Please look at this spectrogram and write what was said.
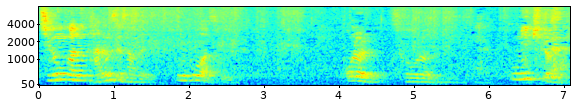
지금과는 다른 세상을 꿈꾸어왔습니다. 오늘 서울은 꿈이 필요합니다.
